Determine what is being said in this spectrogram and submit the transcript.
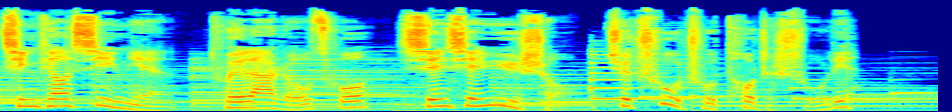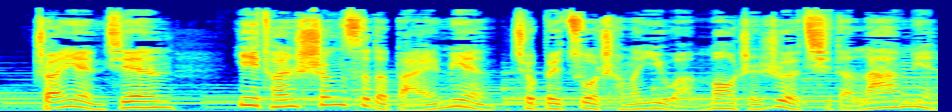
轻挑细捻，推拉揉搓，纤纤玉手，却处处透着熟练。转眼间，一团生涩的白面就被做成了一碗冒着热气的拉面，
